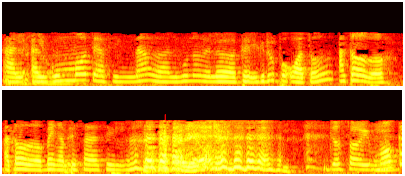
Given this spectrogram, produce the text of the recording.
¿Al- ¿Algún mote asignado a alguno de los del grupo o a todos? A todos. A todos, venga, empieza a decirlo. Yo soy Moca.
